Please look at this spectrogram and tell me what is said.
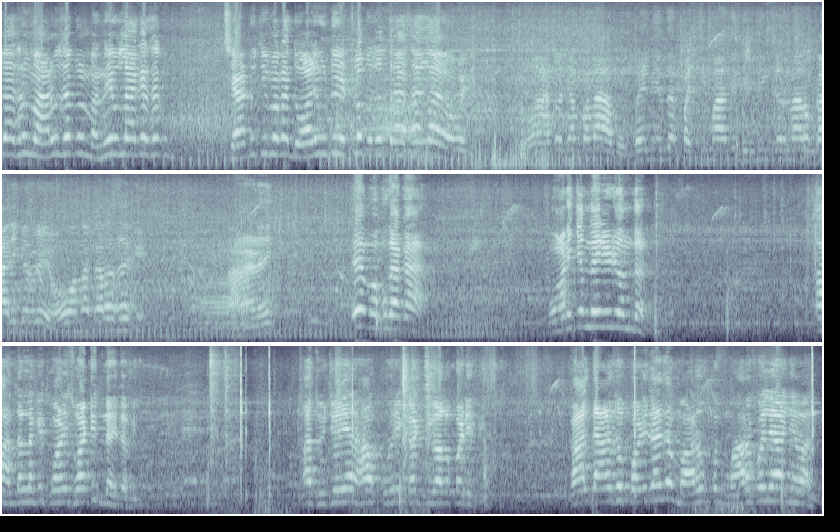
બાથરૂમ મારું છે પણ મને એવું લાગે છે કે છાટુજી દોડી ઉઠ્યું એટલો બધો ત્રાસ આવ્યો પછી આ તો જેમ પેલા મુંબઈની અંદર પશ્ચિમ બિલ્ડિંગ કરનારો કારીગર હોય એવો કરે છે કે? કારણે એ મફુ કાકા પાણી કેમ નહીં રેડ્યું અંદર? આ અંદર લગી પાણી સ્વાટી જ નહીં તમે. આ જોજો યાર હા પૂરી કટ દિવાલો પડી હતી. કાલ દાડે જો પડી જાય તો મારું મારો કોઈ લેવા જવાનું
